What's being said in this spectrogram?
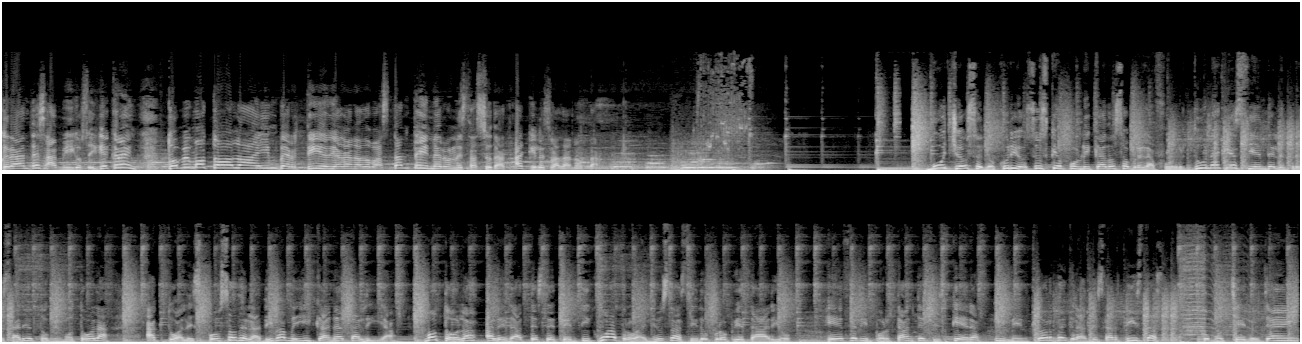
grandes amigos. ¿Y qué creen? Tommy Motola ha invertido y ha ganado bastante dinero en esta ciudad. Aquí les va la nota. Muchos son los curiosos que han publicado sobre la fortuna que asciende el empresario Tommy Motola, actual esposo de la diva mexicana Thalía. Motola, a la edad de 74 años, ha sido propietario, jefe de importantes disqueras y mentor de grandes artistas como Chelo Jane,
